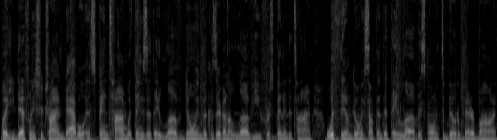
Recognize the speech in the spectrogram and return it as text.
But you definitely should try and dabble and spend time with things that they love doing because they're going to love you for spending the time with them doing something that they love. It's going to build a better bond,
